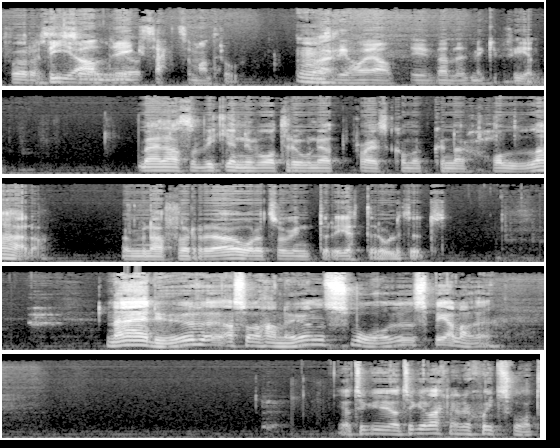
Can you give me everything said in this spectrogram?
förra säsongen... Det är aldrig exakt som man tror. Mm. Alltså, vi har ju alltid väldigt mycket fel. Men alltså vilken nivå tror ni att Price kommer kunna hålla här då? Jag menar förra året såg inte det jätteroligt ut. Nej, det är ju, alltså han är ju en svår spelare. Jag tycker, jag tycker verkligen det är skitsvårt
